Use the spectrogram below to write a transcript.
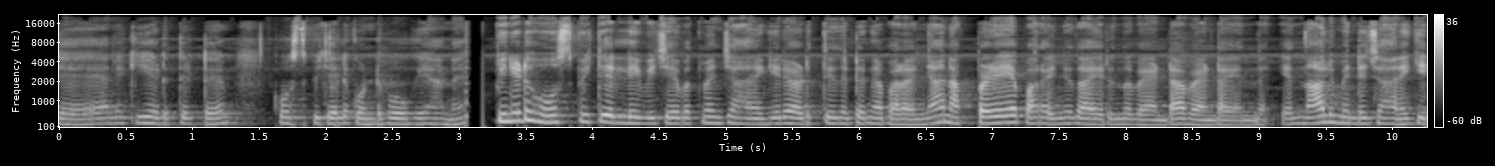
ജയാനകിയെ എടുത്തിട്ട് ഹോസ്പിറ്റലിൽ കൊണ്ടുപോവുകയാണ്. പിന്നീട് ഹോസ്പിറ്റലിൽ വിജയപത്മൻ ജാനകിയുടെ അടുത്ത് നിന്നിട്ട് ഇങ്ങനെ പറയാം ഞാൻ അപ്പോഴേ പറഞ്ഞതായിരുന്നു വേണ്ട വേണ്ട എന്ന്. എന്നാലും എന്റെ ജാനകി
